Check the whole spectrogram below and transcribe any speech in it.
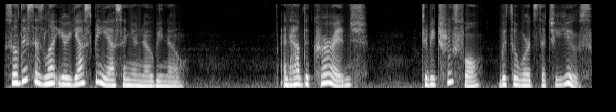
So, this is let your yes be yes and your no be no. And have the courage to be truthful with the words that you use.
